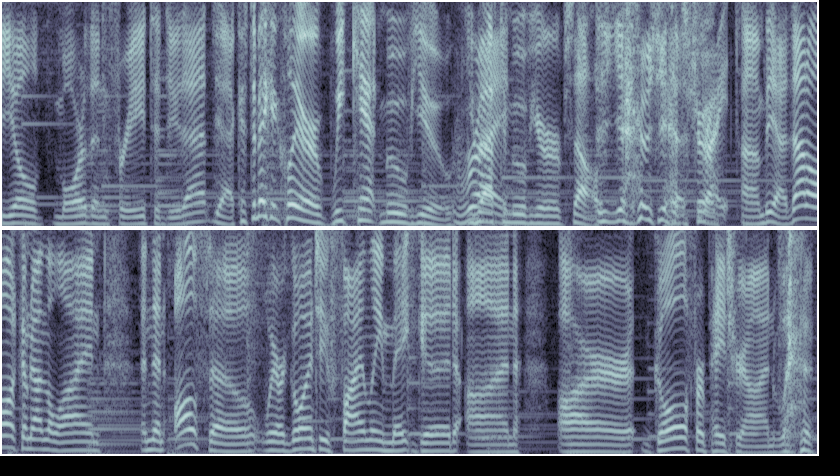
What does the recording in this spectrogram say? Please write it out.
feel more than free to do that. Yeah, because to make it clear, we can't move you. You have to move yourself. Yeah, yes. That's true. Right. Um, but yeah, that'll all come down the line. And then also, we're going to finally make good on our goal for Patreon,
